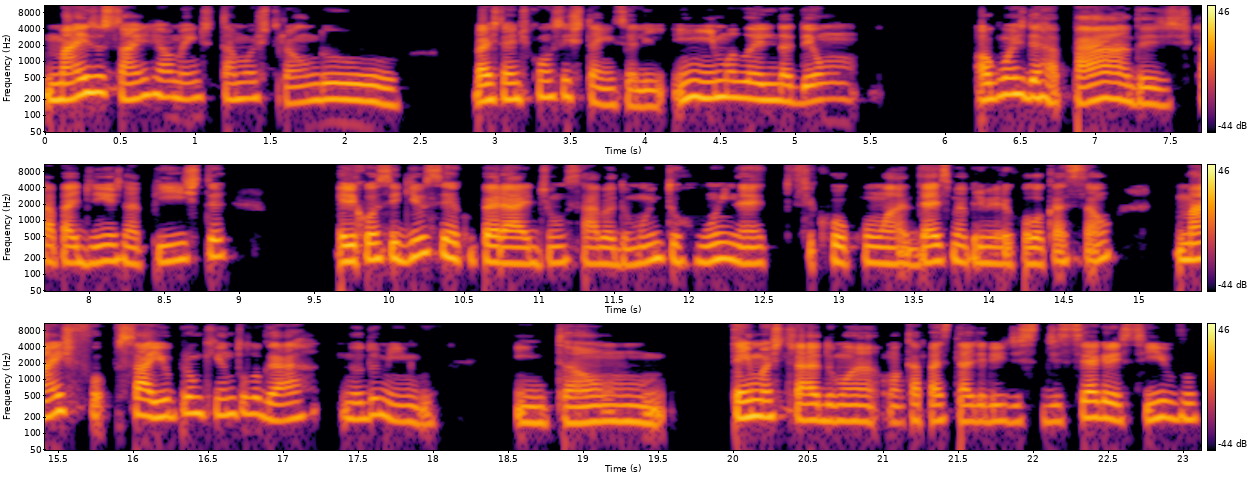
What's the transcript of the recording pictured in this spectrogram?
Mas o Sainz realmente está mostrando bastante consistência ali. Em Imola, ele ainda deu um, algumas derrapadas, escapadinhas na pista. Ele conseguiu se recuperar de um sábado muito ruim, né? Ficou com a 11 primeira colocação, mas saiu para um quinto lugar no domingo. Então, tem mostrado uma, uma capacidade ali de, de ser agressivo,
